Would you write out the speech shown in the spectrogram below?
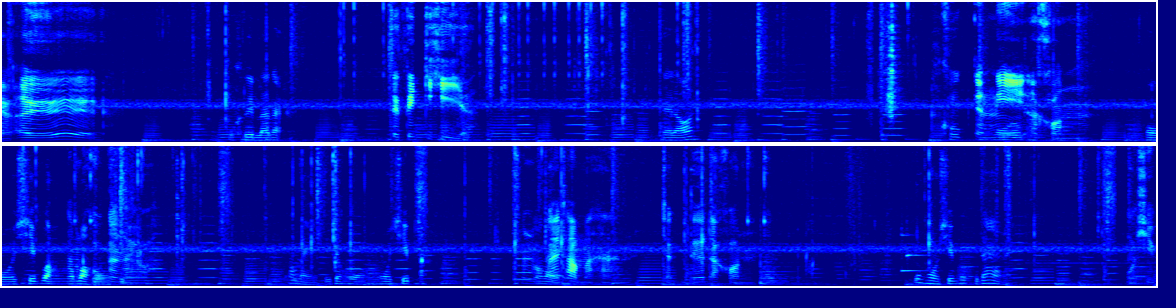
อะเออกูขึ้นแล้วน่ะสติ๊กกี้อะ แน่นอนคุกแอนนี่อะคอนโฮชิปว่ะเขาบอกโฮคุกยังชิปไงวะ ทำไมกูจะโฮโฮชิปอะ มันบอกอะไรให้ทำอาหารจากเดิร์ดอะคอนกูโฮชิปว่ากูได้อะไรโมชิป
